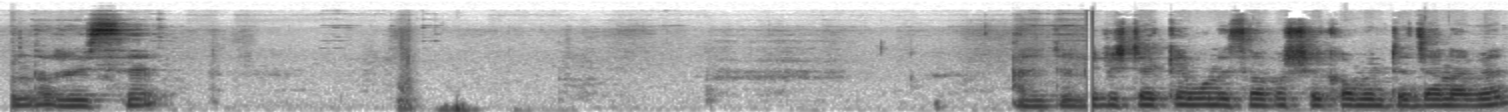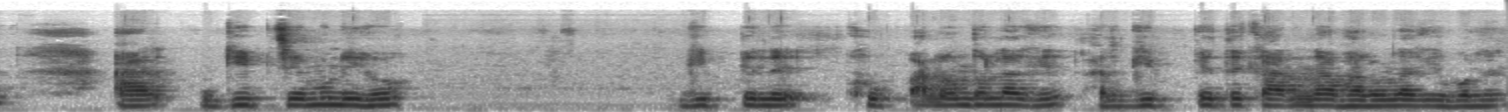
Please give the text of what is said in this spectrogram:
সুন্দর হয়েছে। আর এটা জিনিসটা কেমন হয়েছে অবশ্যই কমেন্টে জানাবেন। আর গিফট যেমনই হোক, গিফট পেলে খুব আনন্দ লাগে। আর গিফট পেতে কার না ভালো লাগে বলেন?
